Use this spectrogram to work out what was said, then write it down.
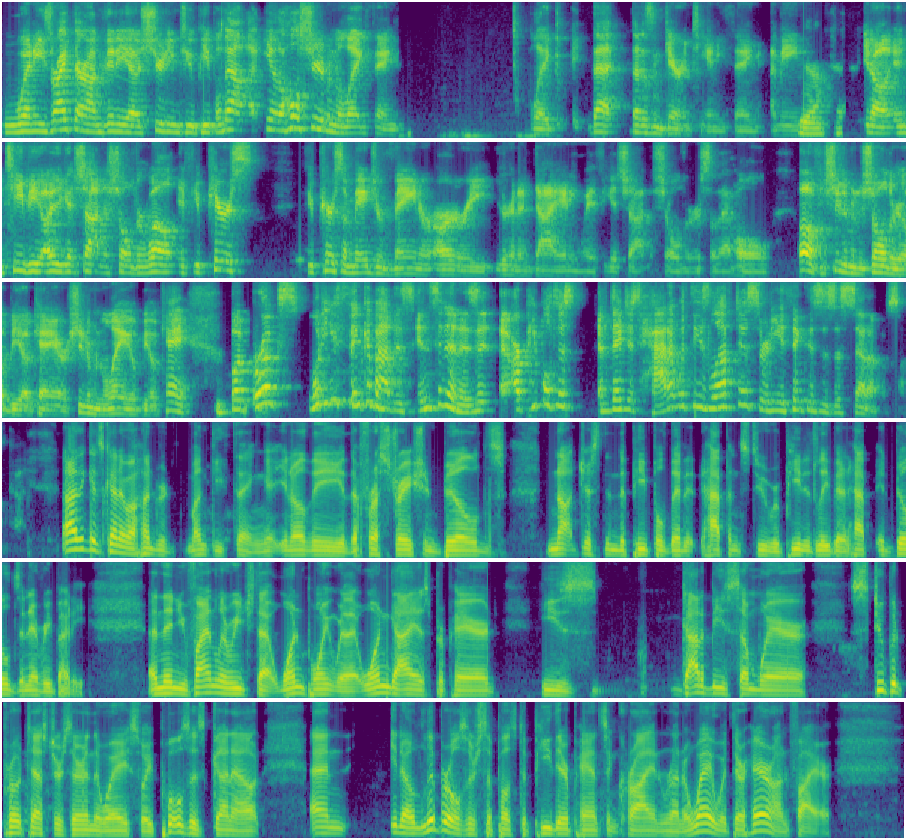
When he's right there on video shooting two people. Now, you know, the whole shoot him in the leg thing, Blake, that that doesn't guarantee anything. I mean, yeah. you know, in TV, oh, you get shot in the shoulder. Well, if you pierce if you pierce a major vein or artery, you're going to die anyway if you get shot in the shoulder. So that whole, oh, if you shoot him in the shoulder, he'll be okay, or shoot him in the leg, he'll be okay. But Brooks, what do you think about this incident? Is it are people just have they just had it with these leftists, or do you think this is a setup of some kind? I think it's kind of a hundred monkey thing. You know, the the frustration builds not just in the people that it happens to repeatedly, but it it builds in everybody. And then you finally reach that one point where that one guy is prepared He's got to be somewhere. Stupid protesters are in the way, so he pulls his gun out. And you know, liberals are supposed to pee their pants and cry and run away with their hair on fire.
